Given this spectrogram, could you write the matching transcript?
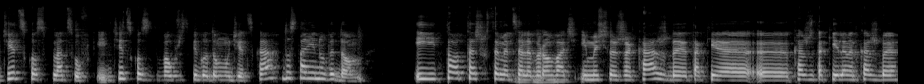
dziecko z placówki, dziecko z Wałbrzyskiego Domu Dziecka dostaje nowy dom. I to też chcemy celebrować i myślę, że każdy, takie, każdy taki element, każdy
